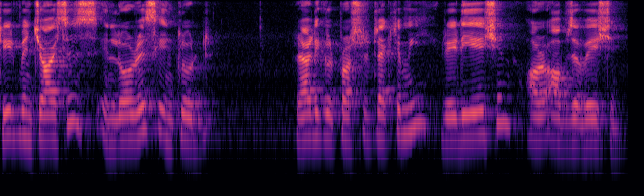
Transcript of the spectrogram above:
Treatment choices in low risk include radical prostatectomy, radiation, or observation.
